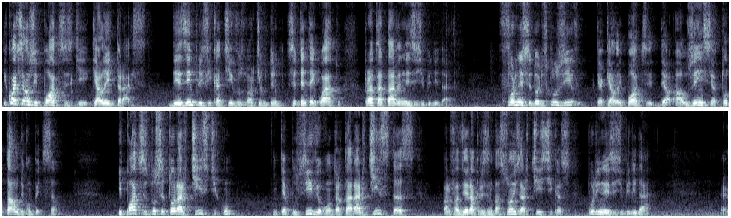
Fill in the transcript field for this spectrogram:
E quais são as hipóteses que, que a lei traz? De exemplificativos no artigo 74 para tratar da inexigibilidade. Fornecedor exclusivo, que é aquela hipótese de ausência total de competição. Hipóteses do setor artístico, em que é possível contratar artistas para fazer apresentações artísticas por inexigibilidade. É.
